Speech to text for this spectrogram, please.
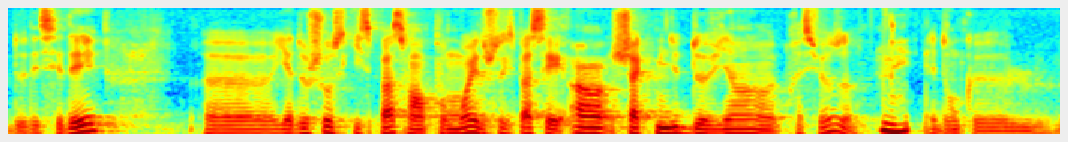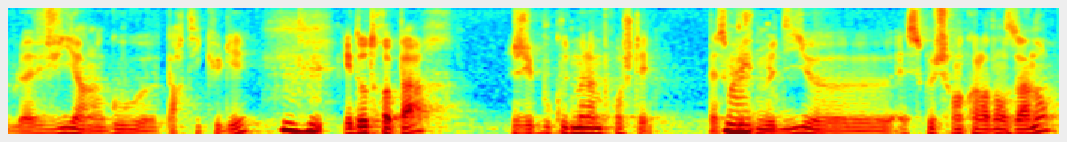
de décéder, euh, il y a deux choses qui se passent. Enfin, pour moi, il y a deux choses qui se passent. C'est un, chaque minute devient précieuse. Et donc, la vie a un goût particulier. Mhm. Et d'autre part, j'ai beaucoup de mal à me projeter. Parce que je me dis, est-ce que je serai encore là dans un an?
